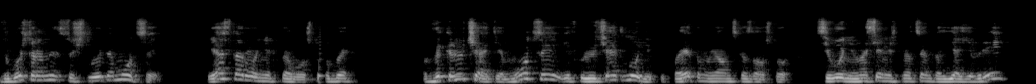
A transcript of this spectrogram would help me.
с другой стороны, существуют эмоции. Я сторонник того, чтобы выключать эмоции и включать логику. Поэтому я вам сказал, что сегодня на 70% я еврей,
